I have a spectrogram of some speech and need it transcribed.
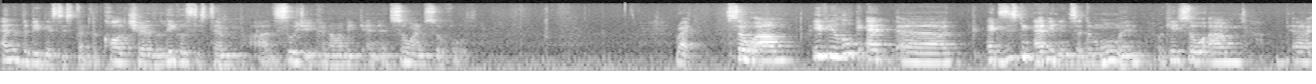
and then the bigger system, the culture, the legal system, uh, the socio-economic, and, and so on and so forth. Right. So um, if you look at uh, existing evidence at the moment, okay, so um, uh,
